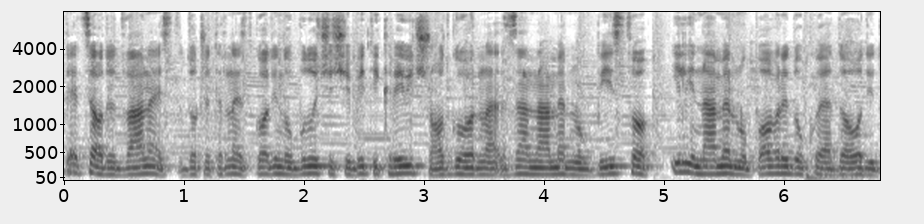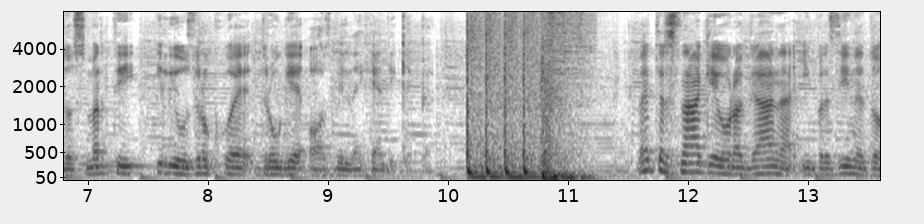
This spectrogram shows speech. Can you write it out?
Deca od 12 do 14 godina u budući će biti krivično odgovorna za namerno ubistvo ili namernu povredu koja dovodi do smrti ili uzrokuje druge ozbiljne hendikepe. Vetar snage uragana i brzine do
